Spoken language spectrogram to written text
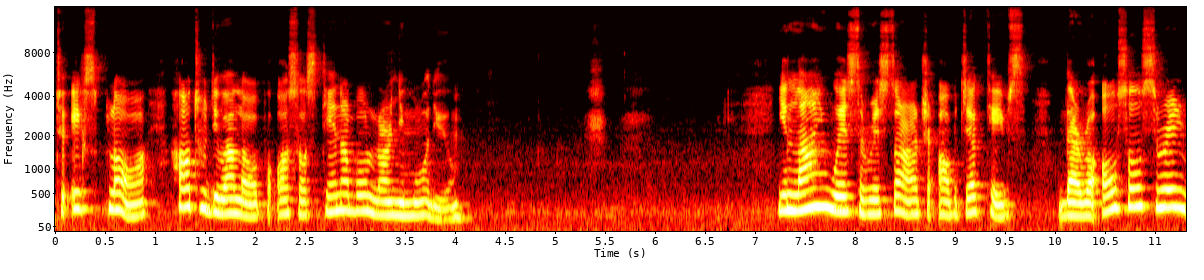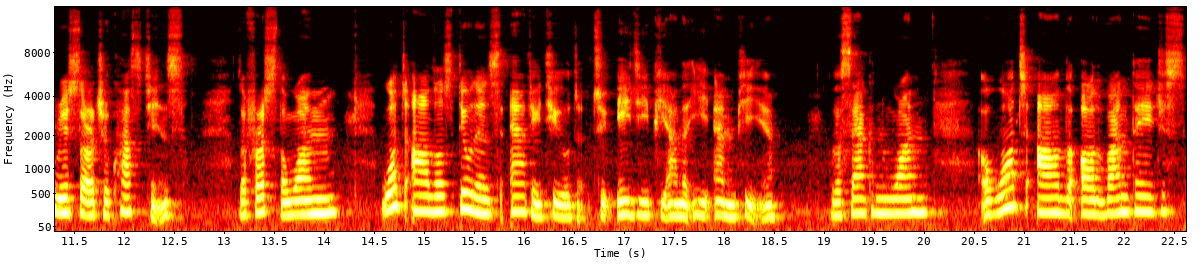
to explore how to develop a sustainable learning module. In line with research objectives, there are also three research questions. The first one, what are the students' attitude to EGP and EMP? The second one, what are the advantages,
